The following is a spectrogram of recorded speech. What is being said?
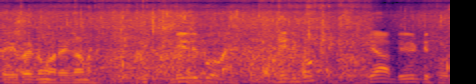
ഷേപ്പായിട്ട് മാറിയേക്കാണ് yeah beautiful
